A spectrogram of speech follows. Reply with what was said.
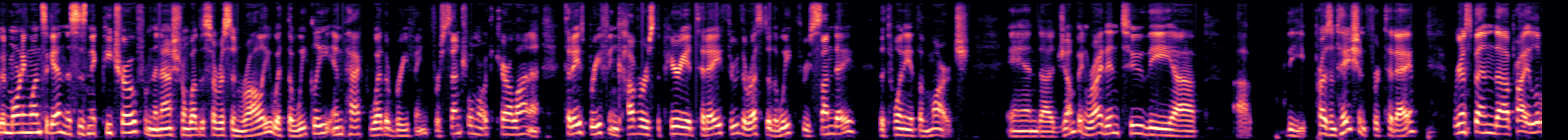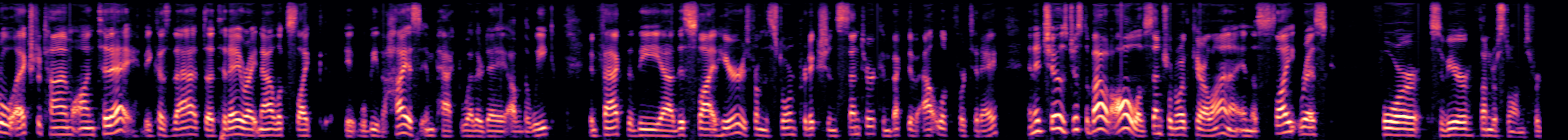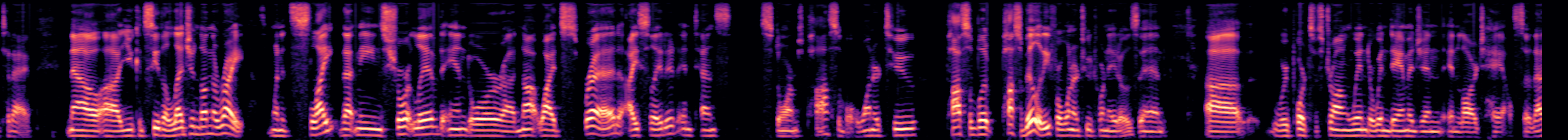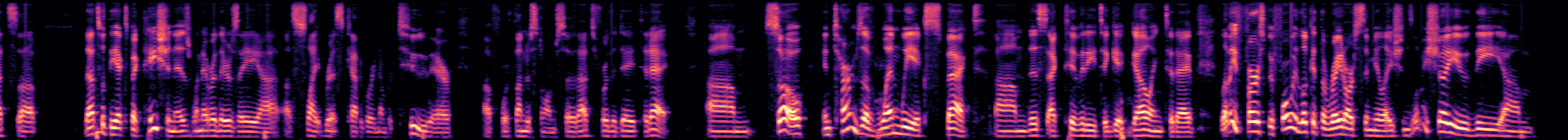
Good morning once again. This is Nick Petro from the National Weather Service in Raleigh with the weekly impact weather briefing for Central North Carolina. Today's briefing covers the period today through the rest of the week through Sunday, the 20th of March. And uh, jumping right into the uh, uh, the presentation for today, we're going to spend uh, probably a little extra time on today because that uh, today right now looks like it will be the highest impact weather day of the week. In fact, the uh, this slide here is from the Storm Prediction Center convective outlook for today, and it shows just about all of central North Carolina and the slight risk for severe thunderstorms for today. Now, uh, you can see the legend on the right. When it's slight, that means short-lived and or uh, not widespread, isolated, intense storms possible. One or two possible possibility for one or two tornadoes and uh, reports of strong wind or wind damage and, and large hail. So that's uh, that's what the expectation is whenever there's a, uh, a slight risk category number two there uh, for thunderstorms. So that's for the day today. Um, so in terms of when we expect um, this activity to get going today, let me first, before we look at the radar simulations, let me show you the um,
